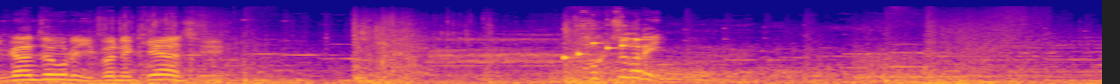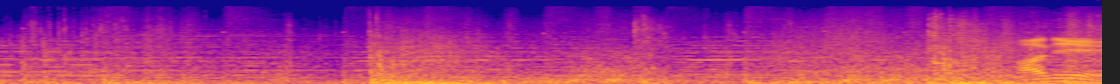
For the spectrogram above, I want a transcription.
인간적으로 이번에 깨야지. 턱주가리! 아니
